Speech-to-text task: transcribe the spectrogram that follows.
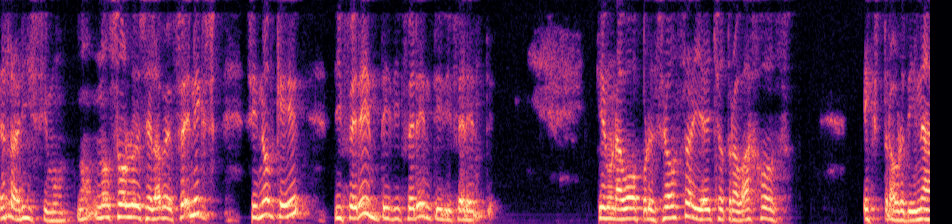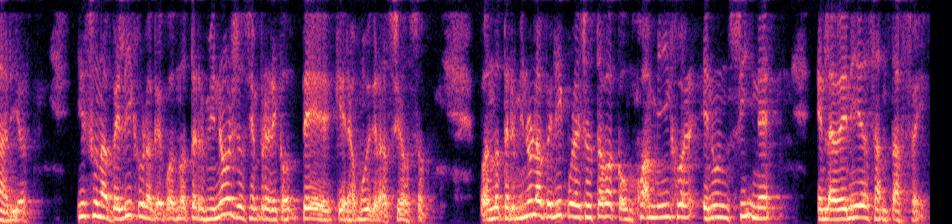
es rarísimo, ¿no? No solo es el ave fénix, sino que es diferente y diferente y diferente. Tiene una voz preciosa y ha hecho trabajos extraordinarios. Hizo una película que cuando terminó yo siempre le conté que era muy gracioso. Cuando terminó la película yo estaba con Juan, mi hijo, en un cine en la avenida Santa Fe.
